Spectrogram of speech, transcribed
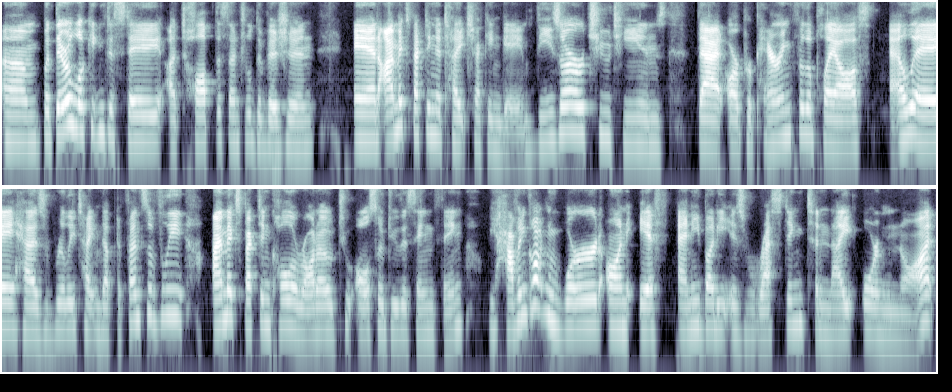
Um, but they're looking to stay atop the Central Division, and I'm expecting a tight checking game. These are two teams that are preparing for the playoffs. LA has really tightened up defensively. I'm expecting Colorado to also do the same thing. We haven't gotten word on if anybody is resting tonight or not.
